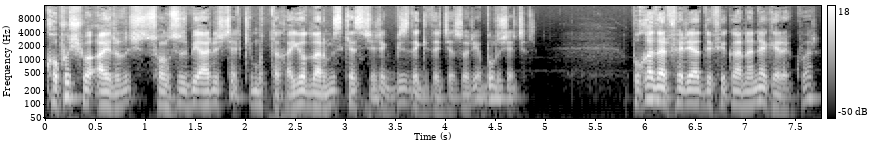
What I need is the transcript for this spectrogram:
kopuş ve ayrılış sonsuz bir ayrılış değil ki mutlaka yollarımız kesişecek. Biz de gideceğiz oraya buluşacağız. Bu kadar feryadü figana ne gerek var?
